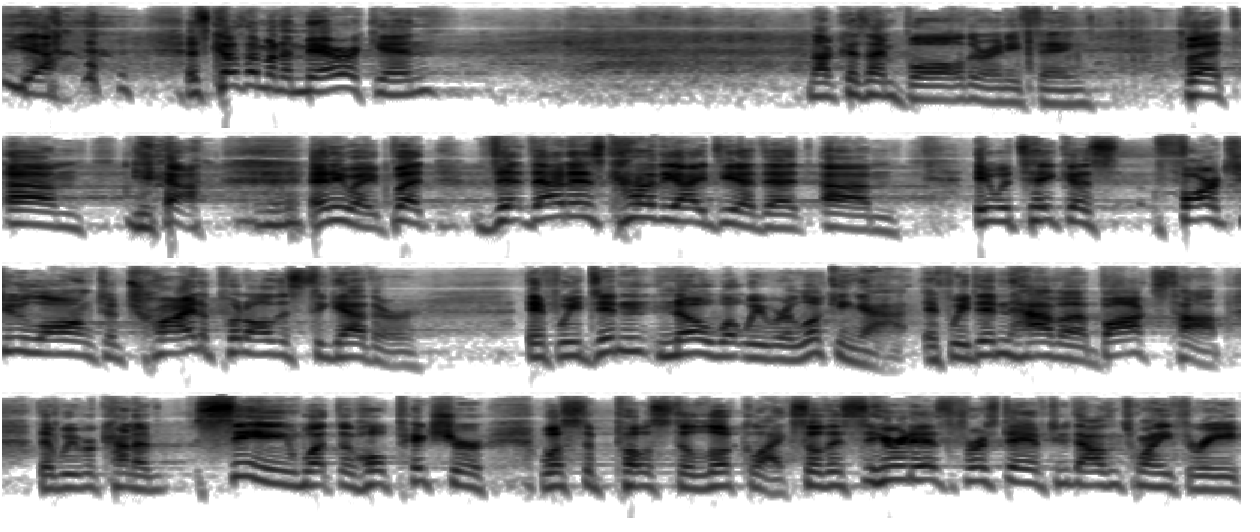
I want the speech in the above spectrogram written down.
Yeah, it's because I'm an American, not because I'm bald or anything. But um, yeah, anyway, but th- that is kind of the idea that um, it would take us far too long to try to put all this together if we didn't know what we were looking at, if we didn't have a box top that we were kind of seeing what the whole picture was supposed to look like. So this, here it is, first day of 2023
